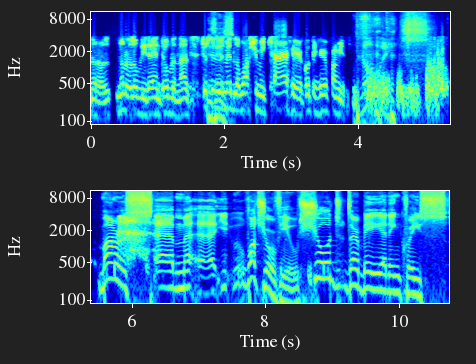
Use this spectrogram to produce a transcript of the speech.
Not a, not a lovely day in Dublin, lads. Just It in the middle of washing my car here. Good to hear from you. Lovely. Morris, um, uh, what's your view? Should there be an increase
